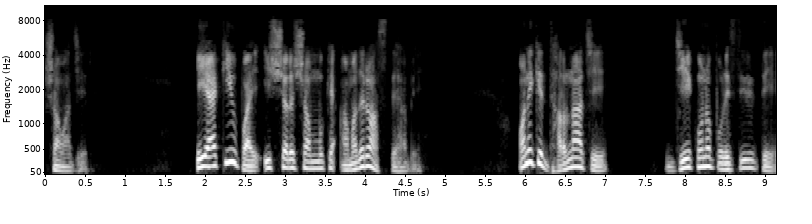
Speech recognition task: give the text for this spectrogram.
সমাজের। এই একই উপায় ঈশ্বরের সম্মুখে আমাদেরও আসতে হবে। অনেকের ধারণা আছে, যে কোনো পরিস্থিতিতে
